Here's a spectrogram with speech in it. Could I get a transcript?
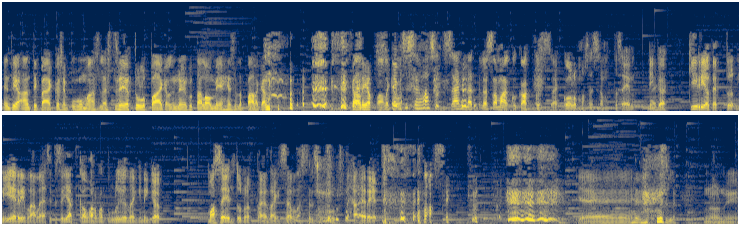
en tiedä, Antti Pääkkösen puhumaan sille, sitten se ei ole tullut paikalle, niin jonkun talonmiehen sieltä palkannut. Kalja palkalla. Ei, siis se hassu, että se ääninäyttely on sama kuin kakkosessa ja kolmosessa, mutta se ei, niinkö, kirjoitettu niin eri lailla ja sitten se jätkä on varmaan tullut jotenkin niinkö masentunut tai jotakin sellaista, niin se kuulostaa ihan eri. masentunut. Jee. Sille. No niin,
